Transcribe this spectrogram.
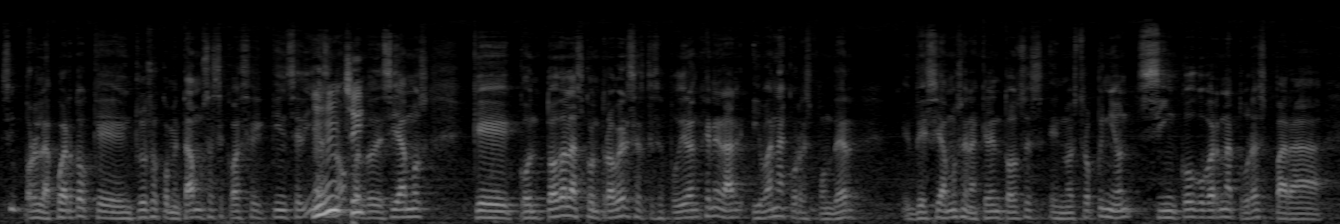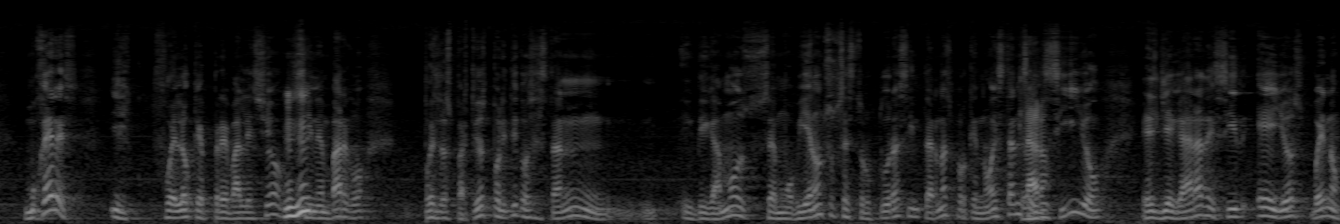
Sí, por el acuerdo que incluso comentamos hace casi 15 días, ¿no? Cuando decíamos que con todas las controversias que se pudieran generar iban a corresponder, decíamos en aquel entonces, en nuestra opinión, cinco gubernaturas para mujeres y fue lo que prevaleció. Sin embargo, pues los partidos políticos están digamos, se movieron sus estructuras internas porque no es tan sencillo el llegar a decir ellos, bueno,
